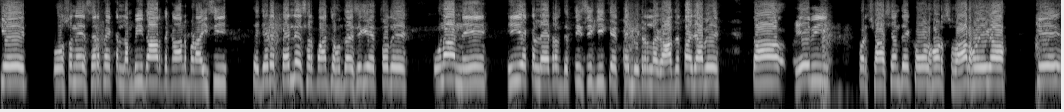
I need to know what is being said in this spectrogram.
ਕਿ ਉਸ ਨੇ ਸਿਰਫ ਇੱਕ ਲੰਬੀਦਾਰ ਦੁਕਾਨ ਬਣਾਈ ਸੀ ਤੇ ਜਿਹੜੇ ਪਹਿਲੇ ਸਰਪੰਚ ਹੁੰਦੇ ਸੀਗੇ ਇੱਥੋਂ ਦੇ, ਉਹਨਾਂ ਨੇ ਹੀ ਇੱਕ ਲੈਟਰ ਦਿੱਤੀ ਸੀਗੀ ਕਿ ਇੱਥੇ ਮੀਟਰ ਲਗਾ ਦਿੱਤਾ ਜਾਵੇ, ਤਾਂ ਇਹ ਵੀ ਪ੍ਰਸ਼ਾਸਨ ਦੇ ਕੋਲ ਹੁਣ ਸਵਾਲ ਹੋਏਗਾ ਕਿ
